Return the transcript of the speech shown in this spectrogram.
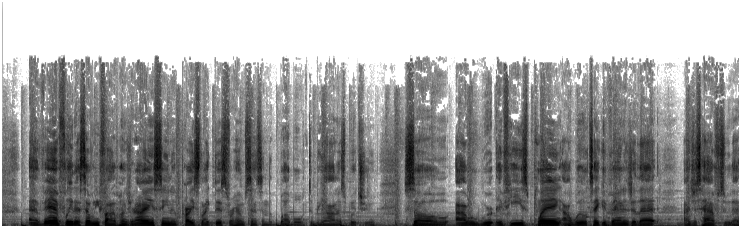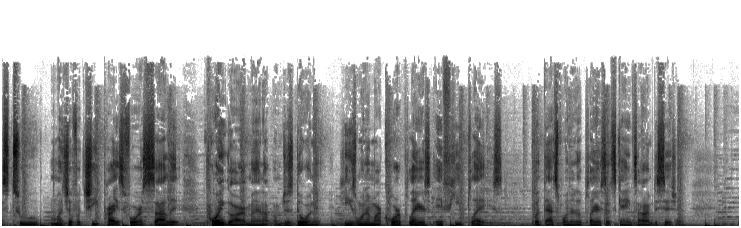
at VanVleet at 7500 i ain't seen a price like this for him since in the bubble to be honest with you. So i will if he's playing i will take advantage of that. I just have to. That's too much of a cheap price for a solid point guard man. I'm just doing it. He's one of my core players if he plays. But that's one of the players that's game time decision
